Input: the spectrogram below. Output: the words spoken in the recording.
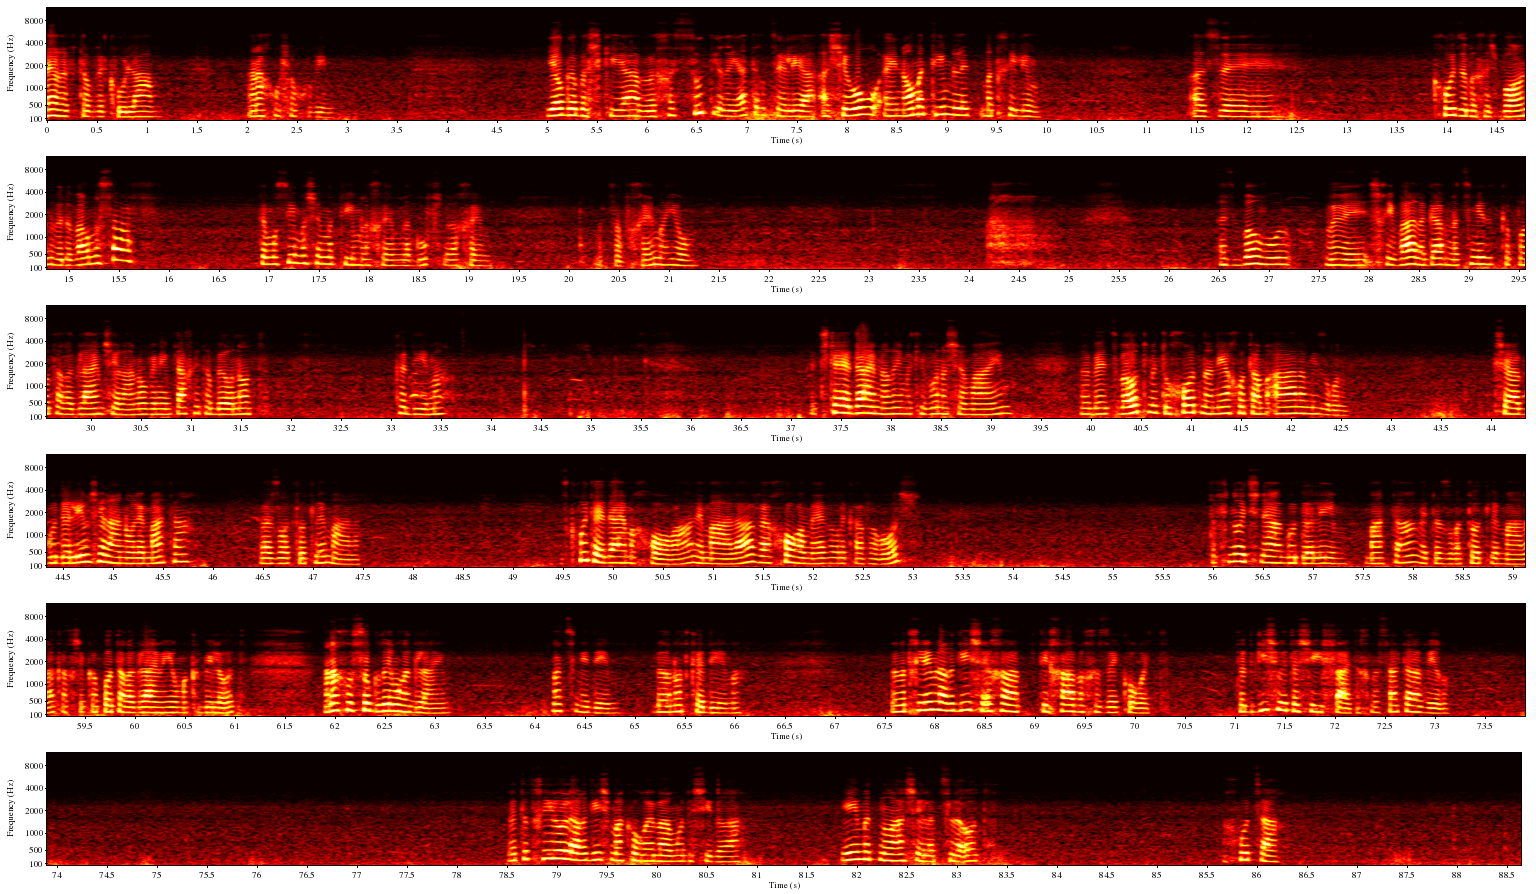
ערב טוב לכולם. אנחנו שוכבים. יוגה בשקיעה בחסות עיריית הרצליה. השיעור אינו מתאים למתחילים. אז uh, קחו את זה בחשבון. ודבר נוסף, אתם עושים מה שמתאים לכם, לגוף שלכם, מצבכם היום. אז בואו בשכיבה על הגב נצמיד את כפות הרגליים שלנו ונמתח את הבעונות קדימה. את שתי ידיים נרים לכיוון השמיים ובאצבעות מתוחות נניח אותם על המזרון. כשהגודלים שלנו למטה והזרקות למעלה. אז קחו את הידיים אחורה, למעלה ואחורה מעבר לקו הראש. תפנו את שני הגודלים מטה ואת הזרטות למעלה, כך שכפות הרגליים יהיו מקבילות. אנחנו סוגרים רגליים, מצמידים, בעונות קדימה, ומתחילים להרגיש איך הפתיחה בחזה קורית. תדגישו את השאיפה, את הכנסת האוויר. ותתחילו להרגיש מה קורה בעמוד השדרה עם התנועה של הצלעות החוצה.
